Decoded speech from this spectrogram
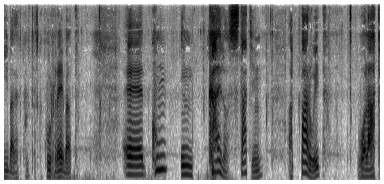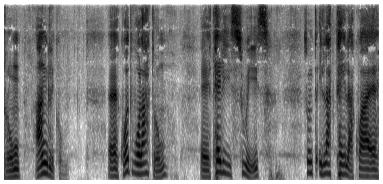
ibat et currebat et eh, cum in caelo statim apparuit volatrum Anglicum. Eh, quod volatrum eh, telis suis sunt illa tela quae eh,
